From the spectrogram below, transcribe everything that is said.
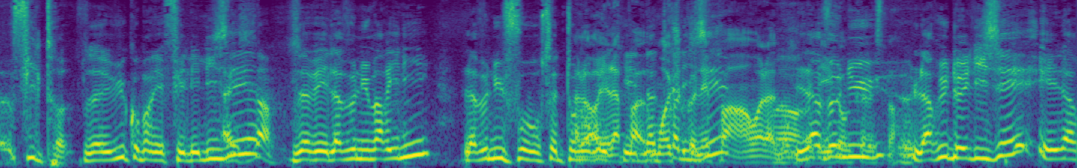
euh, filtres. Vous avez vu comment est fait Ah, l'Élysée. c'est ça. vous avez l'avenue Marigny, l'avenue Faubourg Saint-Honoré il qui est pas- moi, je neutralisée, connais pas, hein, voilà, les l'avenue, pas. la rue de l'Élysée et la-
